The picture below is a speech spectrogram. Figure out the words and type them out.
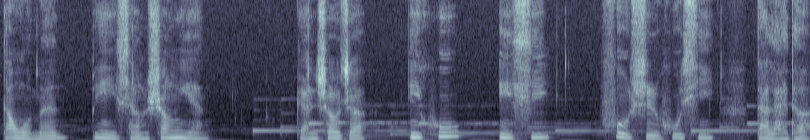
当我们闭上双眼，感受着一呼一吸腹式呼吸带来的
